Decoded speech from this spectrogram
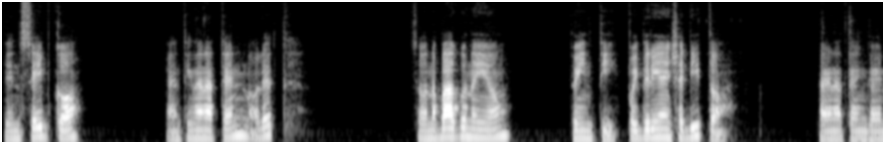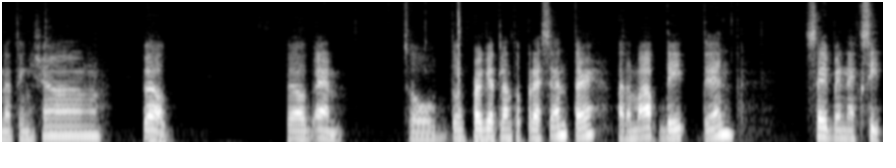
Then, save ko. Yan, tingnan natin ulit. So, nabago na yung 20. Pwede rin yan siya dito. Try natin, gawin natin siyang 12. 12M. So, don't forget lang to press enter para ma-update. Then, save and exit.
